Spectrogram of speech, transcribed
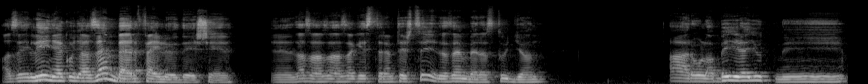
Az egy lényeg, hogy az ember fejlődésén, az az, az egész teremtés cél, hogy az ember az tudjon áról a bére jutni.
